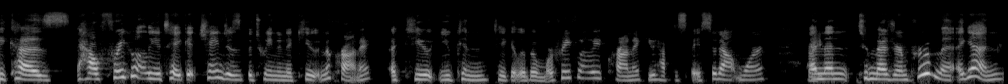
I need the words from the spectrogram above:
because how frequently you take it changes between an acute and a chronic. Acute, you can take it a little bit more frequently. Chronic, you have to space it out more. And then to measure improvement, again,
